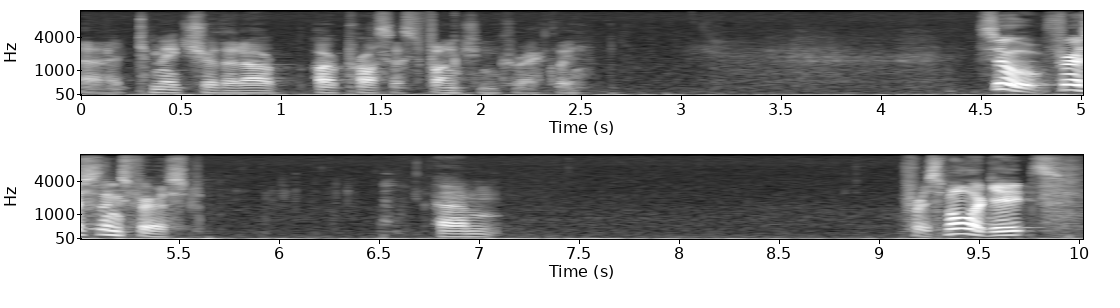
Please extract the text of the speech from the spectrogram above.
uh, to make sure that our, our process functioned correctly. So, first things first. Um, for smaller gates,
